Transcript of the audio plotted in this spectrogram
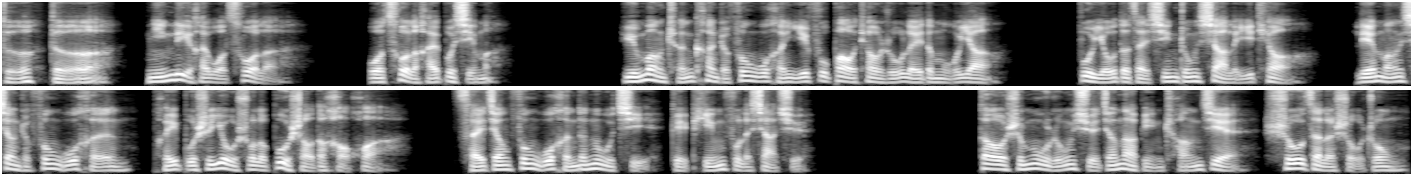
得得，您厉害，我错了，我错了还不行吗？云望尘看着风无痕一副暴跳如雷的模样，不由得在心中吓了一跳。连忙向着风无痕赔不是又说了不少的好话，才将风无痕的怒气给平复了下去。倒是慕容雪将那柄长剑收在了手中，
